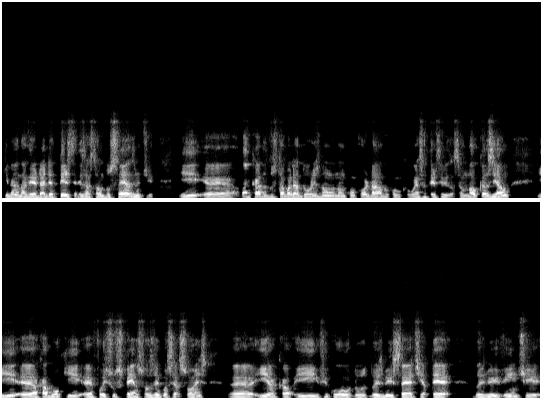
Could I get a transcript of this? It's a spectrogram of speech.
que na, na verdade é a terceirização do SESMIT, e é, a bancada dos trabalhadores não, não concordava com, com, essa terceirização na ocasião, e é, acabou que é, foi suspenso as negociações, e, e ficou do 2007 até 2020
